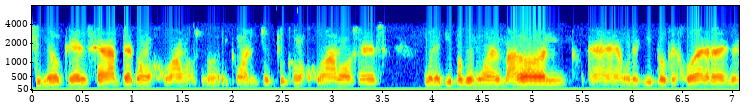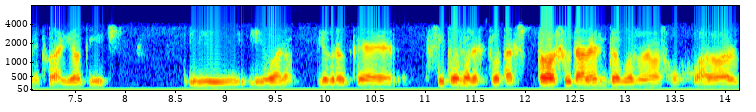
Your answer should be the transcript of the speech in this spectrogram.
sino que él se adapta a cómo jugamos, ¿no? Y como has dicho tú, cómo jugamos es un equipo que mueve el balón, eh, un equipo que juega a través de Nikola Jokic, y, y bueno, yo creo que si podemos explotar todo su talento, pues vemos un jugador,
